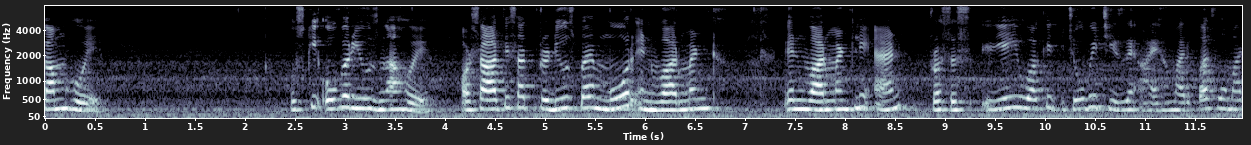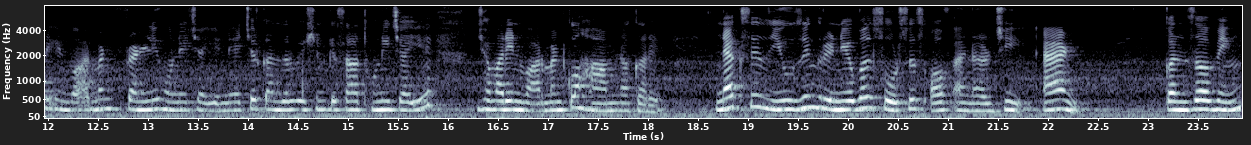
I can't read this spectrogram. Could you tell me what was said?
कम होए। उसकी ओवर यूज़ ना होए और साथ ही साथ produce by more environment environmentally and process यही हुआ कि जो भी चीज़ें आए हमारे पास, वो हमारी इन्वायरमेंट फ्रेंडली होनी चाहिए। नेचर कंजर्वेशन के साथ होनी चाहिए, जो हमारे इन्वायरमेंट को हार्म ना करे। Next is using renewable sources of energy and conserving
